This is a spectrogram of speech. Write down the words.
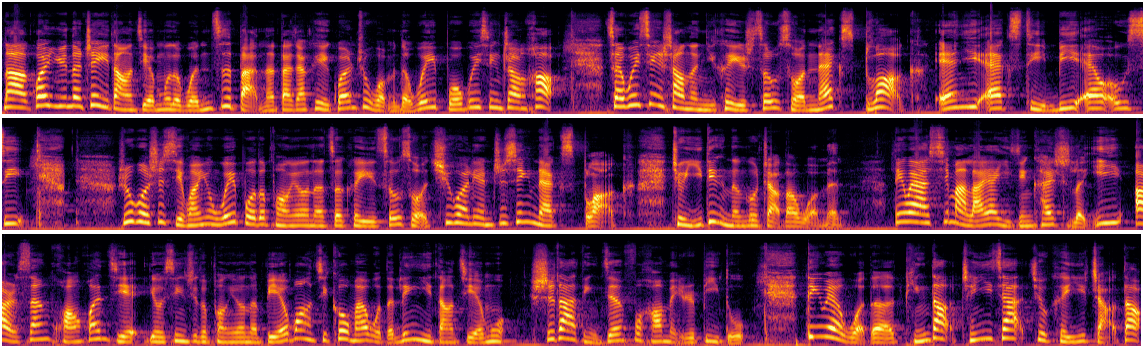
那关于呢这一档节目的文字版呢，大家可以关注我们的微博、微信账号，在微信上呢，你可以搜索 Next Block N E X T B L O C。如果是喜欢用微博的朋友呢，则可以搜索区块链之星 Next Block。就一定能够找到我们。另外啊，喜马拉雅已经开始了一二三狂欢节，有兴趣的朋友呢，别忘记购买我的另一档节目《十大顶尖富豪每日必读》，订阅我的频道陈一佳就可以找到，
